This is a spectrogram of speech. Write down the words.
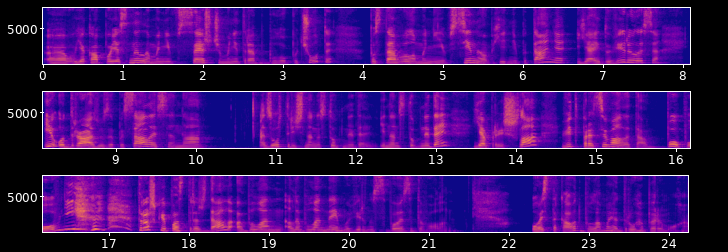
е, яка пояснила мені все, що мені треба було почути, поставила мені всі необхідні питання, я їй довірилася і одразу записалася на зустріч на наступний день. І на наступний день я прийшла, відпрацювала там по повній, трошки постраждала, а була, але була неймовірно собою задоволена. Ось така от була моя друга перемога.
